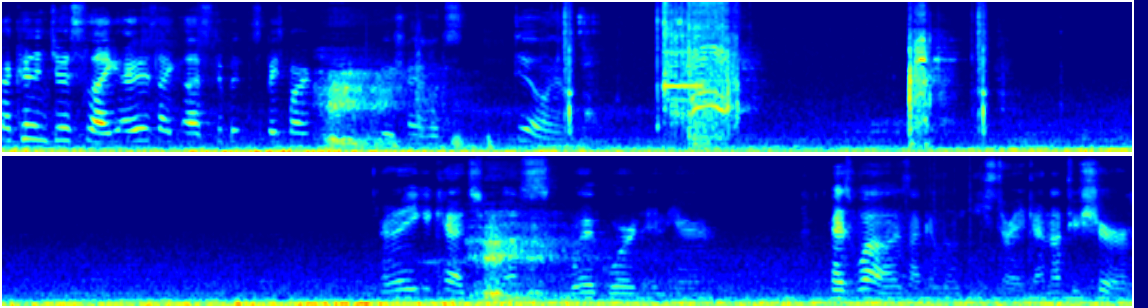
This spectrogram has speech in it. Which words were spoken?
I couldn't just like I was like a stupid spacebar. You were trying to hold still. And... And can catch a Squidward in here. As well as like a little Easter egg. I'm not too sure.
